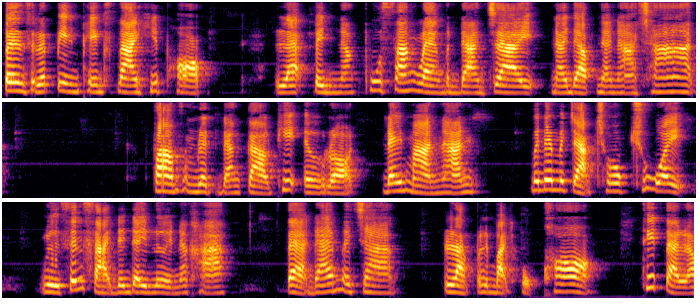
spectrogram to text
เป็นศิลปินเพลงสไตล์ฮิปฮอป และเป็นนักผู้สร้างแรงบันดาลใจในระดับนานาชาติ ความสำเร็จดังกล่าวที่เอลรอดได้มานั้น ไม่ได้มาจากโชคช่วย หรือเส้นสายใด ๆ เลยนะคะ แต่ได้มาจากหลักปฏิบัติ 6 ข้อ ที่แต่ละ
